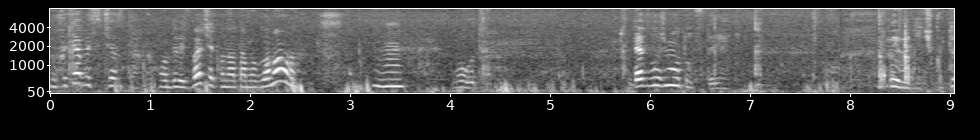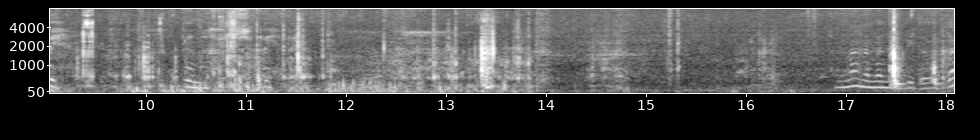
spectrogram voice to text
Ну хоча б зараз так. О, дивись, бачиш, як вона там обламала? Угу. Вот. Так должно тут стоять. Пий водичку, пий. Пий, хороший, пий, пий. Вона на мене обідала, да?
